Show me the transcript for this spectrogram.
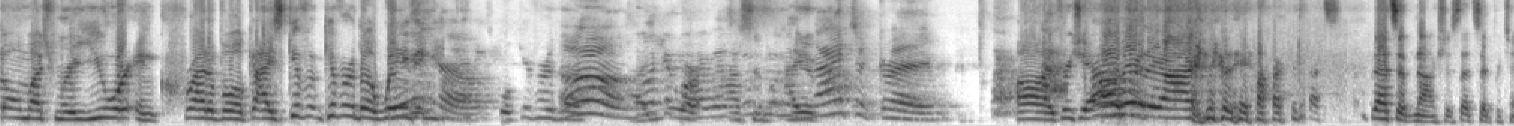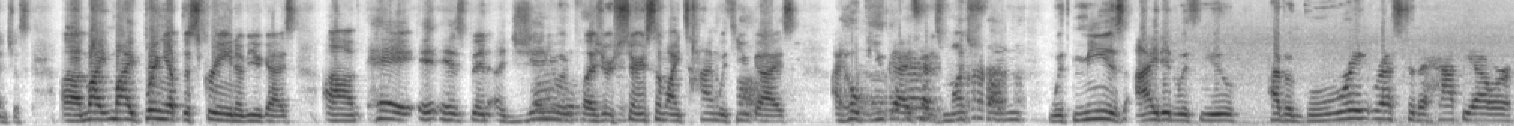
so much, Marie. You were incredible, guys. Give her give her the waving. Yeah. We'll give her the. Oh, uh, look at that. I was awesome. I- magic cream. Oh, I appreciate it. Oh, there they are. There they are. That's that's obnoxious. That's so pretentious. Uh, my my bringing up the screen of you guys. Um, hey, it has been a genuine pleasure sharing some of my time with you guys. I hope you guys had as much fun with me as I did with you. Have a great rest of the happy hour.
